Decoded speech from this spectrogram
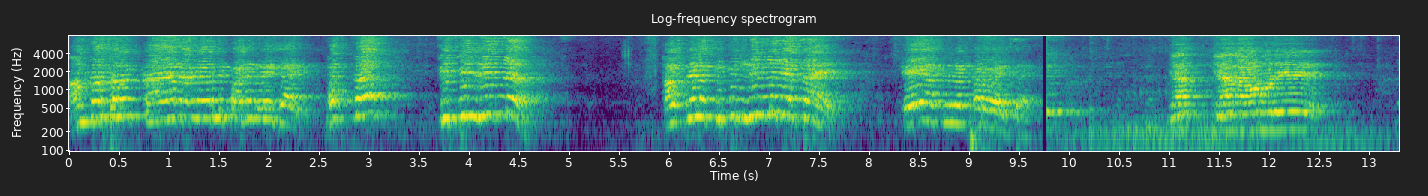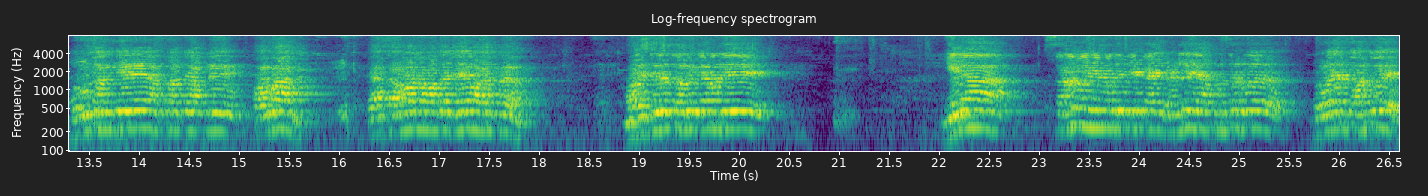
आमदार तर काया लागल्यावर पाणी द्वेष आहे फक्त किती लिंग आपल्याला किती लिंग द्यायचं आहे? हे आपल्याला ठरवायचं आहे. या या गावामध्ये बहुसंख्येने असणारे आपले पहलवान या सर्वांना माझा जय महाराष्ट्र. माळशिरस तालुक्यामध्ये गेल्या सहा महिन्यामध्ये जे काय घडले आपण सर्व डोळ्यात पाहतोय.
